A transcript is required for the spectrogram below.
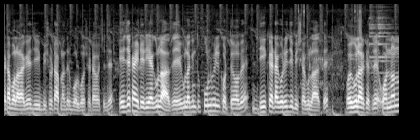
এটা বলার আগে যে বিষয়টা আপনাদের বলব সেটা হচ্ছে যে, এই যে ক্রাইটেরিয়াগুলো আছে, এগুলো কিন্তু ফুলফিল করতে হবে। ডি ক্যাটাগরি যে বিষয়গুলো আছে, ওইগুলোর ক্ষেত্রে অন্যান্য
